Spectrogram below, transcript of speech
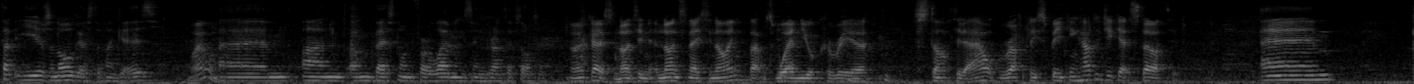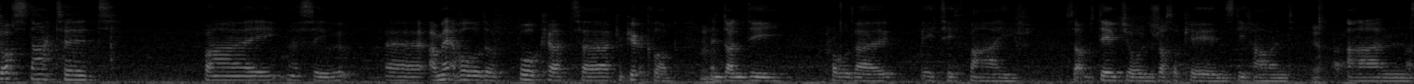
30 years in August, I think it is. Wow. Um, and I'm best known for Lemmings and Grand Theft Auto. Okay, so 19, 1989, that was when your career started out, roughly speaking. How did you get started? Um, got started by, let's see, uh, I met a whole load of folk at a Computer Club mm-hmm. in Dundee, probably about 85. So it was Dave Jones, Russell Kay, Steve Hammond, yeah. and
